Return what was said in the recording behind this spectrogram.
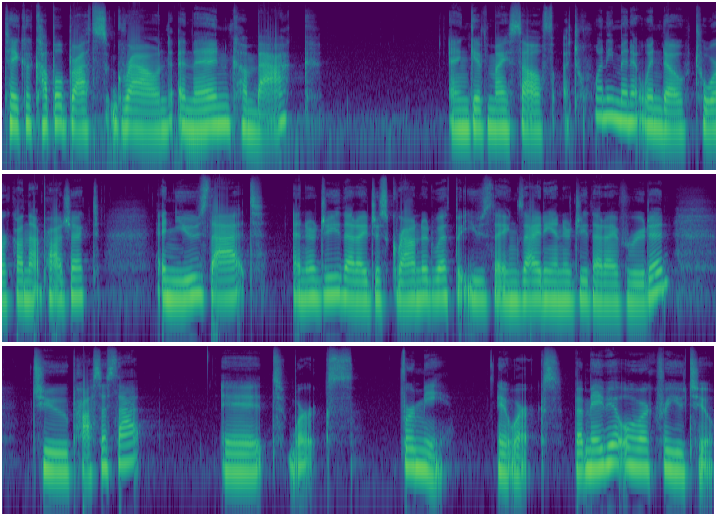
take a couple breaths, ground, and then come back and give myself a 20 minute window to work on that project and use that energy that I just grounded with, but use the anxiety energy that I've rooted to process that, it works. For me, it works. But maybe it will work for you too.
